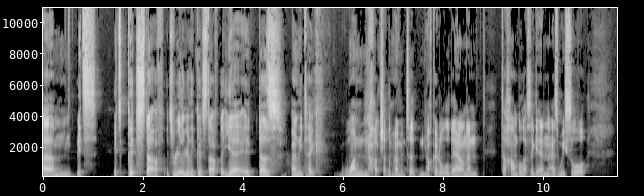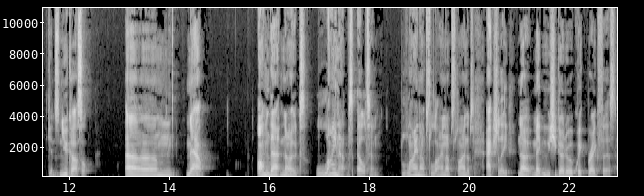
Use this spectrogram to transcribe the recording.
Um, it's it's good stuff. It's really really good stuff. But yeah, it does only take one notch at the moment to knock it all down and to humble us again, as we saw against Newcastle. Um, now, on that note, lineups, Elton. Lineups, lineups, lineups. Actually, no, maybe we should go to a quick break first.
